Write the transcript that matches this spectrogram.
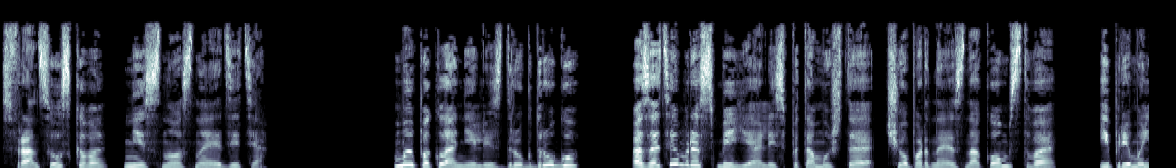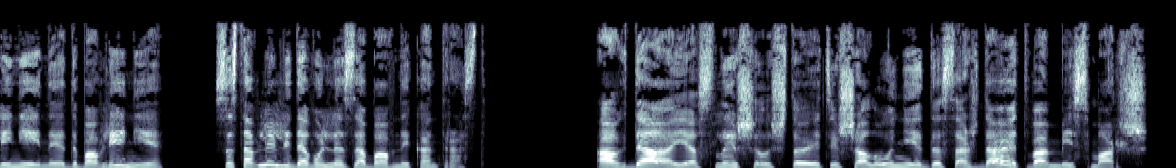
С французского «несносное дитя». Мы поклонились друг другу, а затем рассмеялись, потому что чопорное знакомство и прямолинейное добавление составляли довольно забавный контраст. «Ах да, я слышал, что эти шалуни досаждают вам, мисс Марш.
